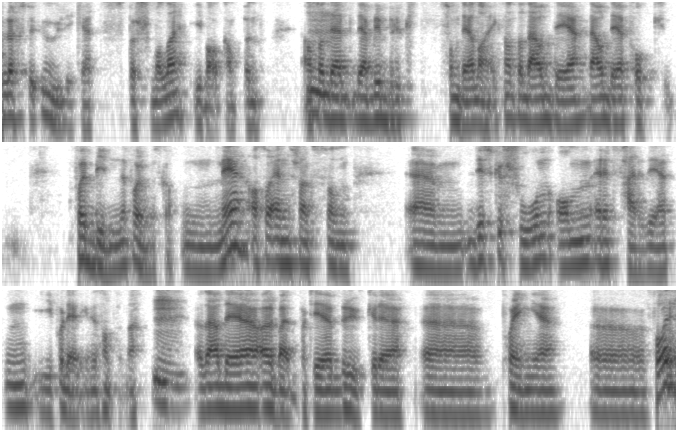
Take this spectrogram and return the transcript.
løfte ulikhetsspørsmålet i valgkampen. Altså Mm. det, det blir brukt som det, da. ikke sant? Og det er jo det, det, er jo det folk forbinder formuesskatten med. Altså en slags sånn diskusjon om rettferdigheten i fordelingen i samfunnet. Mm. Det er det Arbeiderpartiet bruker det eh, poenget eh, for.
